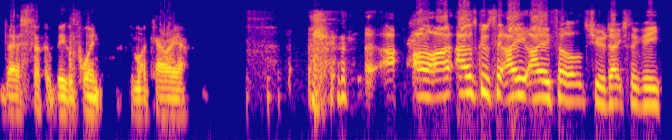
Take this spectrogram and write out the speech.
they're stuck at Beagle Point in my carrier. I, I, I was going to say I, I felt you would actually be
